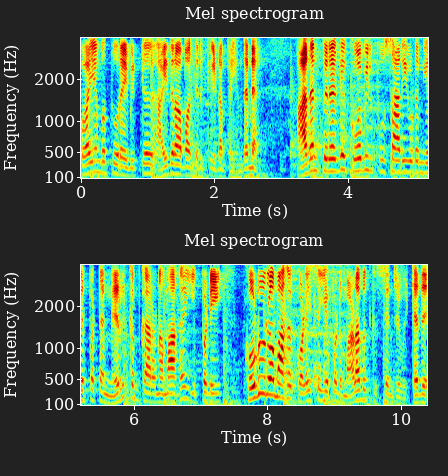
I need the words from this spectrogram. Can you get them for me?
கோயம்புத்தூரை விட்டு ஹைதராபாத்திற்கு இடம்பெயர்ந்தனர். அதன் பிறகு கோவில் பூசாரியுடன் ஏற்பட்ட நெருக்கம் காரணமாக இப்படி கொடூரமாக கொலை செய்யப்படும் அளவுக்கு சென்று விட்டது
